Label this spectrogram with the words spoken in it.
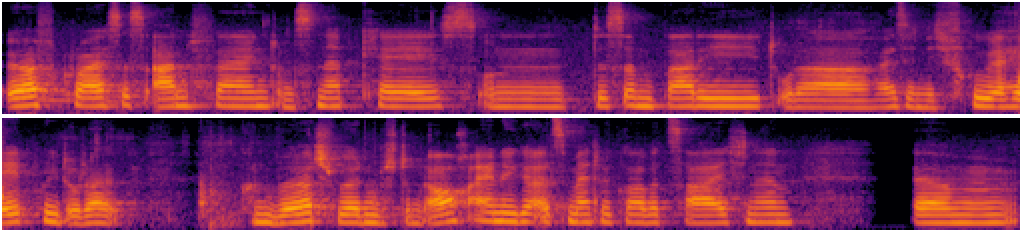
Earth Crisis anfängt und Snapcase und Disembodied oder weiß ich nicht, früher Hatebreed oder Converge würden bestimmt auch einige als Metalcore bezeichnen. Ähm,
